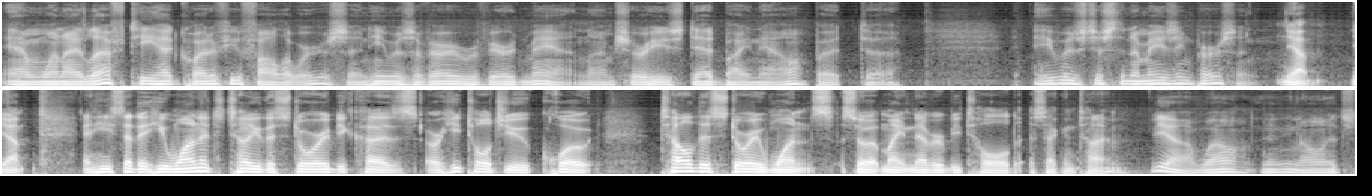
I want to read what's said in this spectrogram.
And when I left, he had quite a few followers, and he was a very revered man. I'm sure he's dead by now, but uh, he was just an amazing person. Yeah, yeah. And he said that he wanted to tell you the story because, or he told you, quote, tell this story once so it might never be told a second time. Yeah, well, you know, it's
